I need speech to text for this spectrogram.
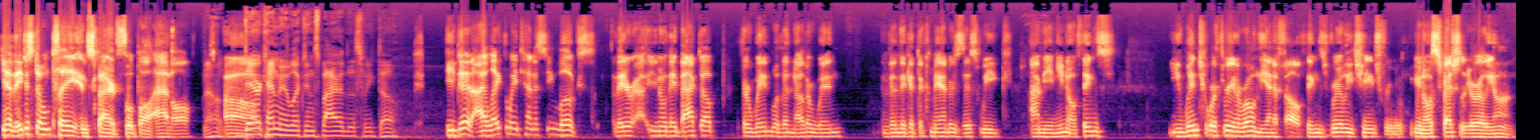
Yeah, they just don't play inspired football at all. no. Um, Derrick Henry looked inspired this week, though. He did. I like the way Tennessee looks. They're you know they backed up their win with another win, and then they get the Commanders this week. I mean, you know things. You win two or three in a row in the NFL, things really change for you. You know, especially early on.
